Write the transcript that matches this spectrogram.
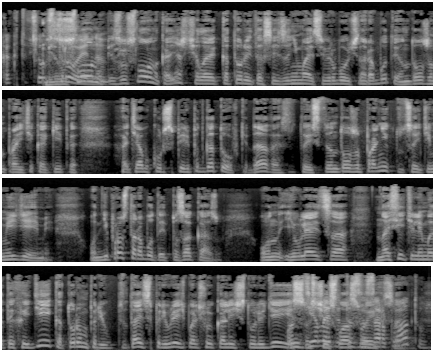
Как это все устроено? Безусловно, безусловно, конечно, человек, который, так сказать, занимается вербовочной работой, он должен пройти какие-то хотя бы курсы переподготовки, да, то есть он должен проникнуться этими идеями. Он не просто работает по заказу, он является носителем этих идей, которым пытается привлечь большое количество людей он из делает числа это своих за зарплату? Целей.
